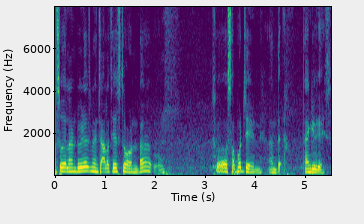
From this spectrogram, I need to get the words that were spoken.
సో ఇలాంటి వీడియోస్ నేను చాలా చేస్తూ ఉంటా. సో సపోర్ట్ చేయండి అంతే. Thank you guys.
